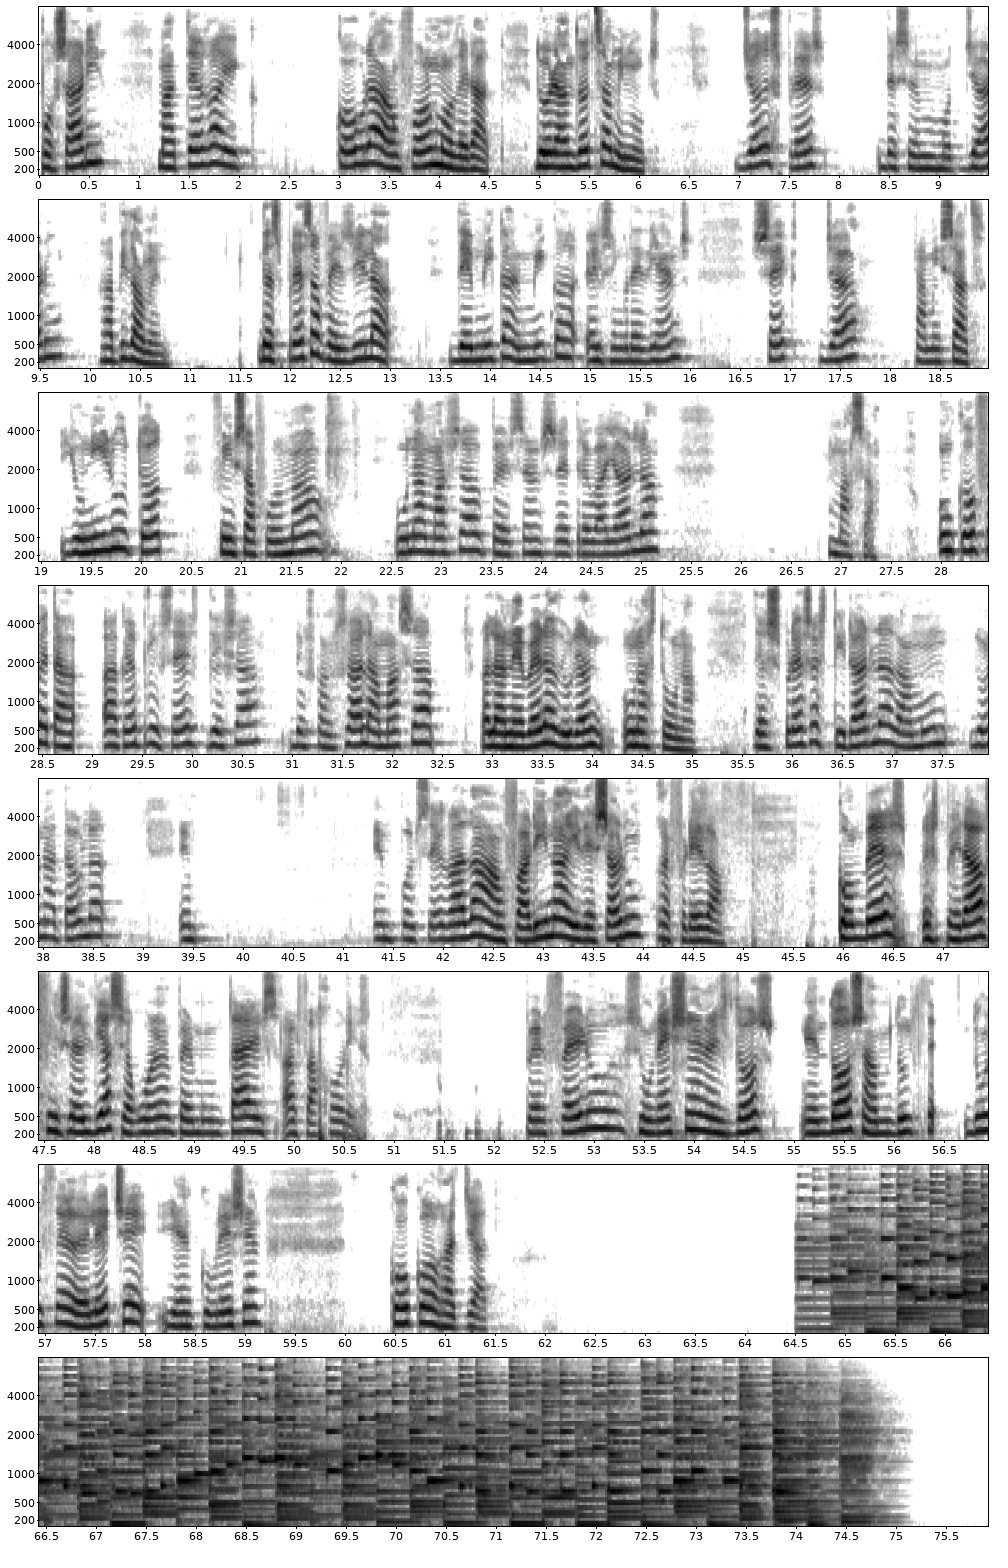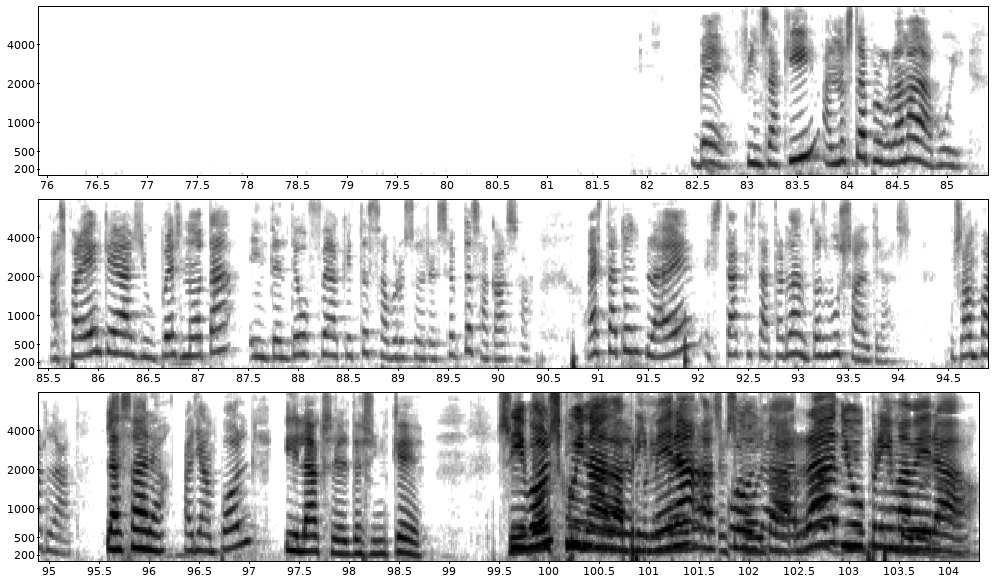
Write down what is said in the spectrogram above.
posar-hi mantega i coure en forn moderat durant 12 minuts. Jo després desemmotllar-ho ràpidament. Després afegir-la de mica en mica els ingredients secs ja tamisats i unir-ho tot fins a formar una massa per sense treballar-la massa. Un cop fet aquest procés, deixa descansar la massa a la nevera durant una estona. Després estirar-la damunt d'una taula en empolsegada amb farina i deixar-ho refredar. Convé esperar fins el dia següent per muntar els alfajores. Per fer-ho s'uneixen els dos en dos amb dulce, dulce de leche i en cobreixen coco ratjat. Bé, fins aquí el nostre programa d'avui. Esperem que hàgiu pres nota i intenteu fer aquestes sabroses receptes a casa. Ha estat un plaer estar aquesta tarda amb tots vosaltres. Us han parlat La Sara. el Jean Paul I l'Àxel de cinquè. Si vols cuinar de primera, escolta Ràdio Primavera.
